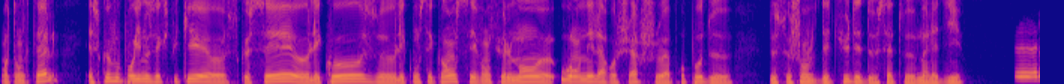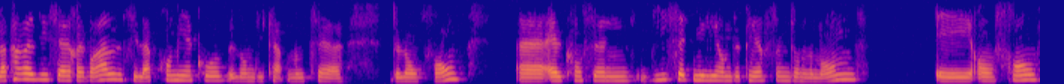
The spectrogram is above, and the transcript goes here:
en tant que telle. Est-ce que vous pourriez nous expliquer euh, ce que c'est, euh, les causes, euh, les conséquences et éventuellement où en est la recherche à propos de, de ce champ d'études et de cette maladie? La paralysie cérébrale, c'est la première cause de l'handicap moteur de l'enfant. Elle concerne 17 millions de personnes dans le monde. Et en France,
